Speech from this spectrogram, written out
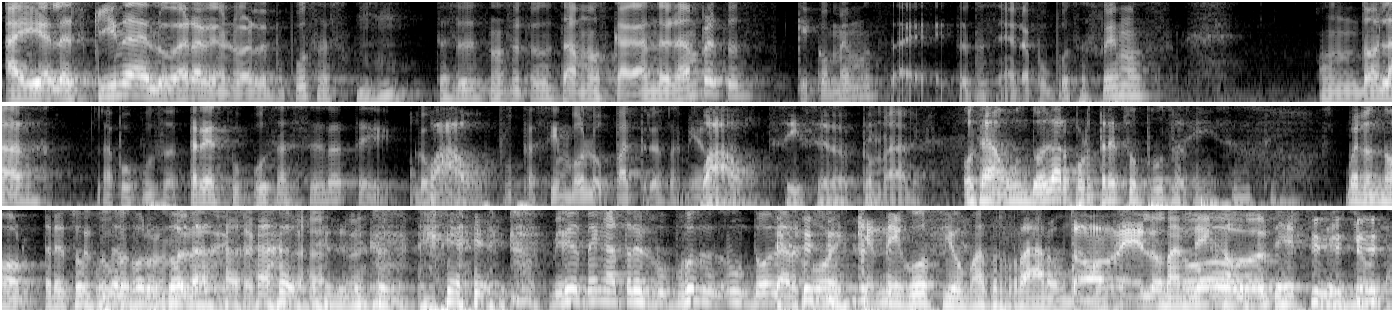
ahí a la esquina del lugar había un lugar de pupusas. Entonces, nosotros nos estábamos cagando el hambre. Entonces, ¿qué comemos? Eh, una señora pupusas fuimos. Un dólar la pupusa. Tres pupusas, cérate. Wow. Puta símbolo patrio esa mierda. Wow, sí, cérate. Tu madre. O sea, un dólar por tres pupusas. Sí, cérate. Bueno, no, tres Tres pupusas por un por un dólar. dólar, exacto. Sí, sí, sí. Mire, tenga tres pupusas, un dólar, joven. Qué negocio más raro Tómelo maneja todos. usted, señora.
